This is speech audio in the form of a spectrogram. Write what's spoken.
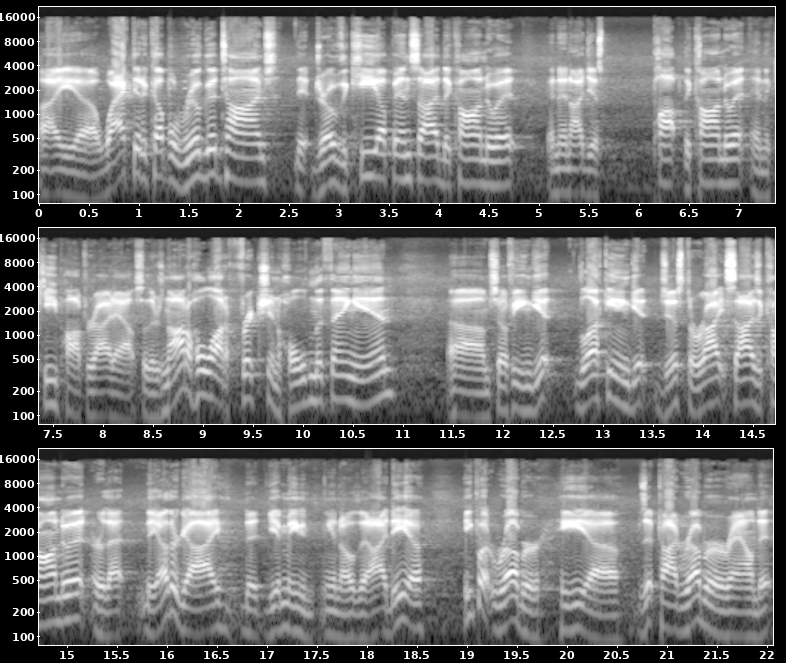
I uh, whacked it a couple real good times. It drove the key up inside the conduit, and then I just popped the conduit and the key popped right out. So there's not a whole lot of friction holding the thing in. Um, so if you can get lucky and get just the right size of conduit or that the other guy that gave me, you know, the idea, he put rubber, he uh, zip tied rubber around it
